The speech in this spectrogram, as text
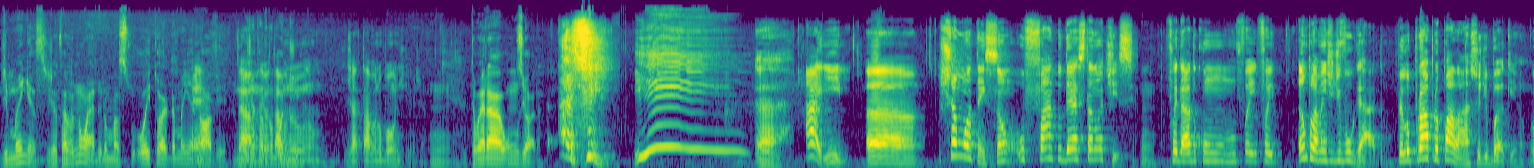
De manhã, você já tava no ar, era umas 8 horas da manhã, É. 9? Não, eu já tava eu no tava bom dia. no, já tava no bom dia. Hum, então era 11 horas. Assim. Ih! Ah, aí, ah, chamou a atenção o fato desta notícia. Foi dado com. Foi, foi amplamente divulgado pelo próprio Palácio de Buckingham. O,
